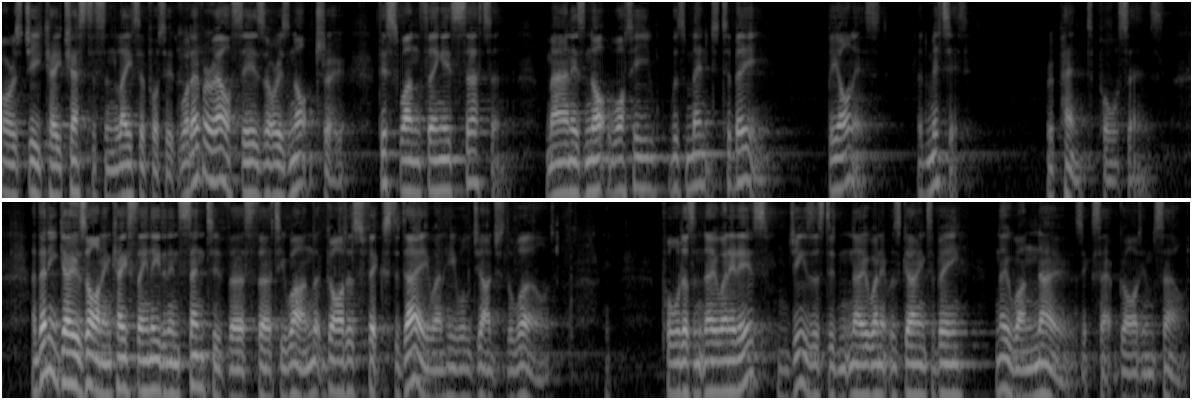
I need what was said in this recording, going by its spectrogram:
Or, as G.K. Chesterton later put it, whatever else is or is not true, this one thing is certain man is not what he was meant to be. Be honest, admit it. Repent, Paul says. And then he goes on, in case they need an incentive, verse 31, that God has fixed a day when he will judge the world. Paul doesn't know when it is. Jesus didn't know when it was going to be. No one knows except God himself.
